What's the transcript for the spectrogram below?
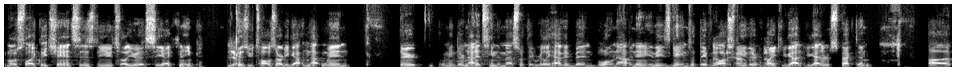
Most likely chance is the Utah USC, I think, because Utah's already gotten that win. They're, I mean, they're not a team to mess with. They really haven't been blown out in any of these games that they've No, they lost either. no. Like you got, you got to respect them. Uh,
